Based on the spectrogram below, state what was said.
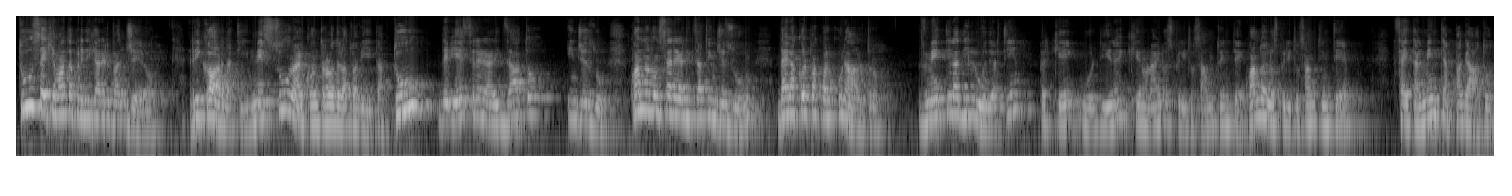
Tu sei chiamato a predicare il Vangelo. Ricordati, nessuno ha il controllo della tua vita. Tu devi essere realizzato in Gesù. Quando non sei realizzato in Gesù, dai la colpa a qualcun altro. Smettila di illuderti perché vuol dire che non hai lo Spirito Santo in te. Quando hai lo Spirito Santo in te, sei talmente appagato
